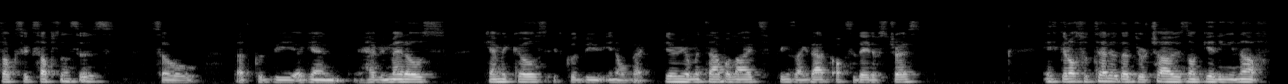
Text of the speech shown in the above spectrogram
toxic substances. So that could be again heavy metals, chemicals, it could be, you know, bacterial metabolites, things like that, oxidative stress. It can also tell you that your child is not getting enough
